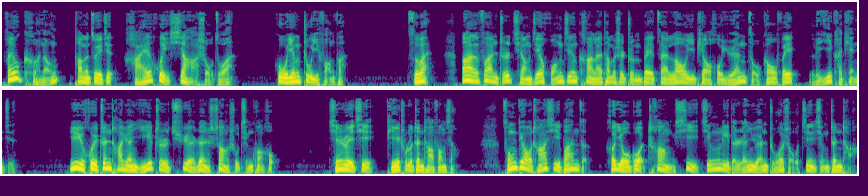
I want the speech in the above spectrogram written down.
很有可能他们最近还会下手作案，故应注意防范。此外，案犯只抢劫黄金，看来他们是准备再捞一票后远走高飞，离开天津。与会侦查员一致确认上述情况后，秦瑞气提出了侦查方向：从调查戏班子和有过唱戏经历的人员着手进行侦查。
